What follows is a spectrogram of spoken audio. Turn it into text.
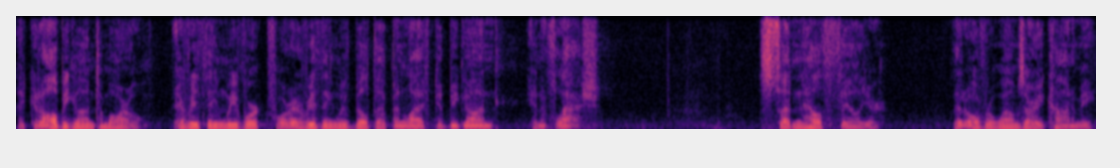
It could all be gone tomorrow. Everything we've worked for, everything we've built up in life could be gone in a flash. Sudden health failure that overwhelms our economy.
